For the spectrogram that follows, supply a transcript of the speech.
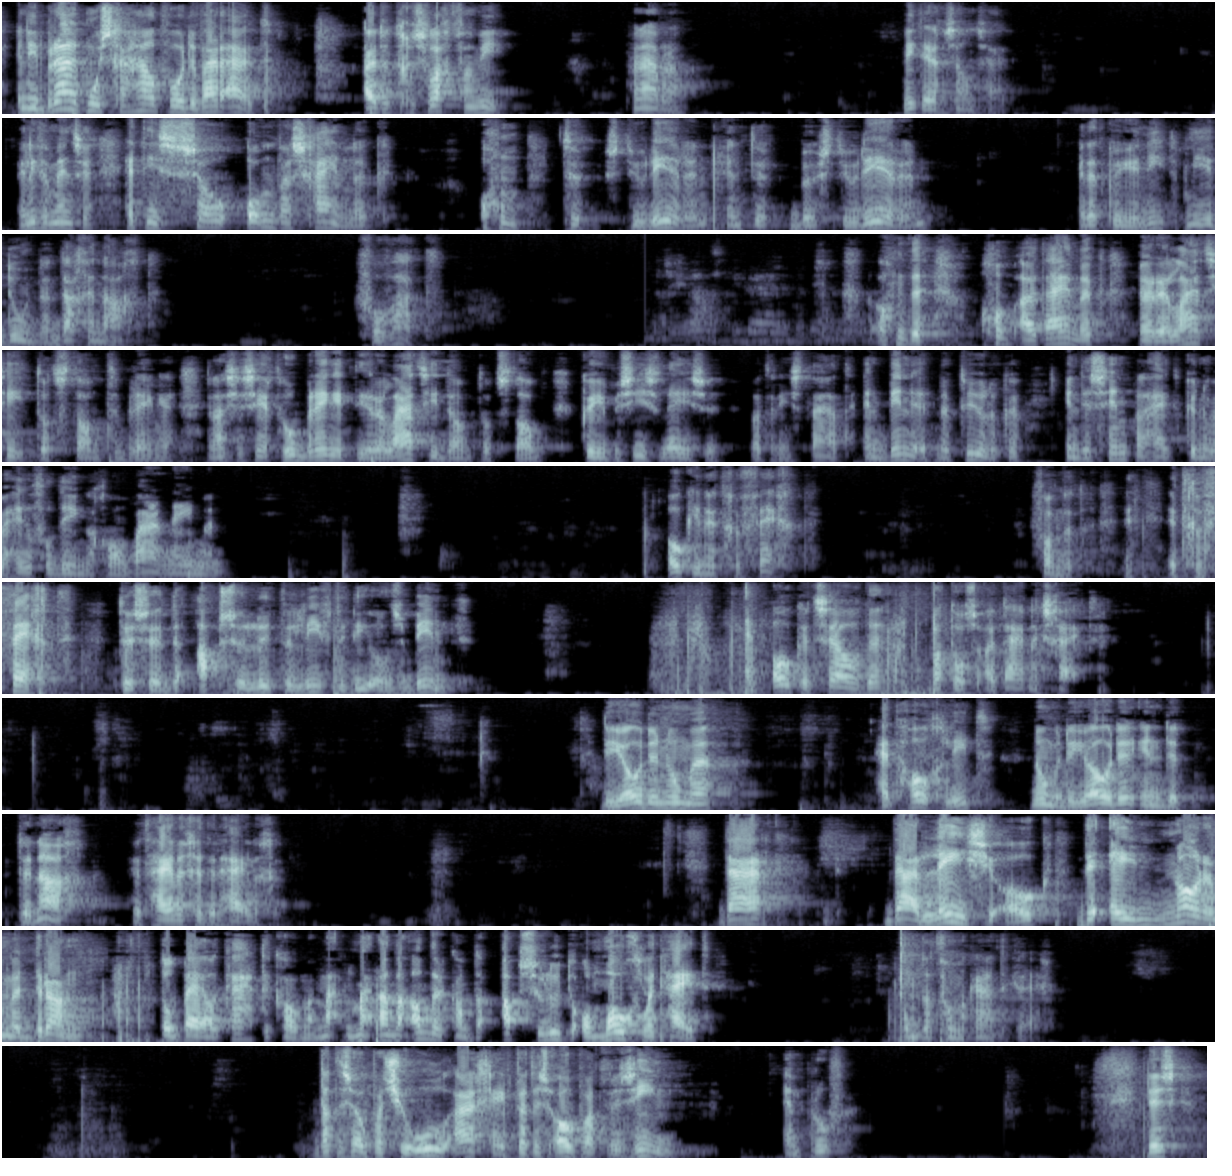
En die bruid moest gehaald worden waaruit? Uit het geslacht van wie? Van Abraham. Niet ergens anders uit. En lieve mensen, het is zo onwaarschijnlijk om te studeren en te bestuderen. En dat kun je niet meer doen dan dag en nacht. Voor wat? Om, de, om uiteindelijk een relatie tot stand te brengen. En als je zegt, hoe breng ik die relatie dan tot stand, kun je precies lezen wat erin staat. En binnen het natuurlijke, in de simpelheid, kunnen we heel veel dingen gewoon waarnemen. Ook in het gevecht. van het, het gevecht tussen de absolute liefde die ons bindt. En ook hetzelfde wat ons uiteindelijk scheidt. De Joden noemen het hooglied, noemen de Joden in de Tenach het heilige der heiligen. Daar, daar lees je ook de enorme drang tot bij elkaar te komen. Maar, maar aan de andere kant de absolute onmogelijkheid om dat voor elkaar te krijgen. Dat is ook wat Shaul aangeeft. Dat is ook wat we zien en proeven. Dus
